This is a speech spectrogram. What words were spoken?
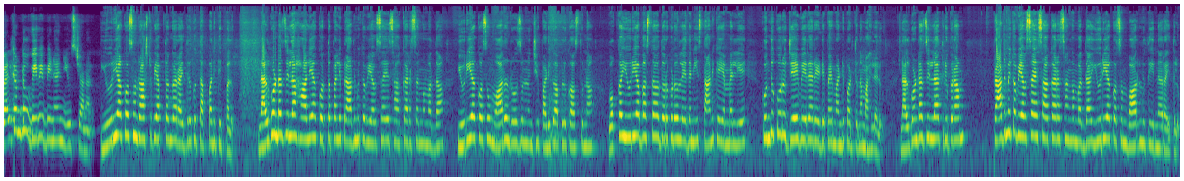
Welcome to VV nine news channel. Urea కోసం రాష్ట్ర వ్యాప్తంగా రైతులకు తప్పని తిప్పలు. నల్గొండ జిల్లా హాలియా కొత్తపల్లి ప్రాథమిక వ్యవసాయ సహకార సంఘం వద్ద యూరియా కోసం వారం రోజుల నుంచి పడిగాపులు కాస్తున్న ఒక్క యూరియా బస్తా దొరకడం లేదని స్థానిక ఎమ్మెల్యే కుందుకూరు జె వీరారెడ్డిపై మండిపడుతున్న మహిళలు. నల్గొండ జిల్లా త్రిపురం ప్రాథమిక వ్యవసాయ సహకార సంఘం వద్ద యూరియా కోసం బారులు తీరిన రైతులు.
